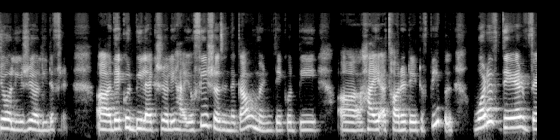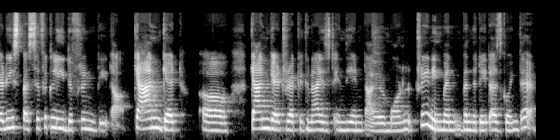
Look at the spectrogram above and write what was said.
really really different. Uh, they could be like really high officials in the government. They could be uh, high authoritative people. What if their very specifically different data can get uh, can get recognized in the entire model training when when the data is going there?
